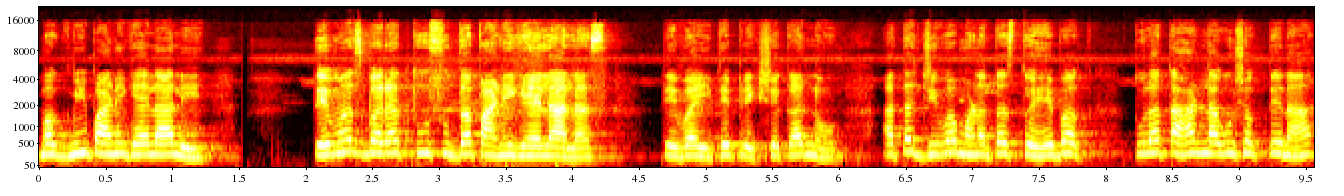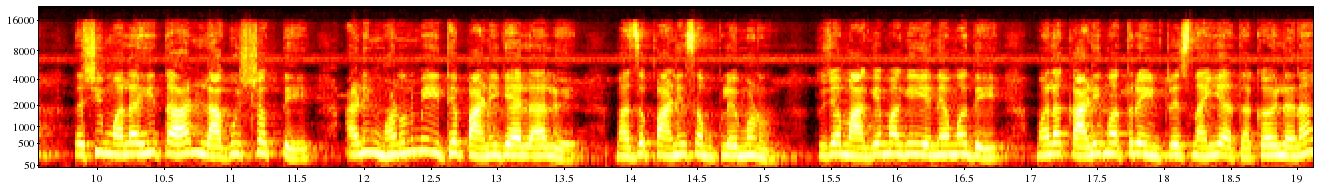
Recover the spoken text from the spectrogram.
मग मी पाणी घ्यायला आले. तेव्हाच बरा तू सुद्धा पाणी घ्यायला आलास. तेव्हा इथे प्रेक्षकांनो आता जीवा म्हणत असतो हे बघ तुला तहान लागू शकते ना? तशी मलाही तहान लागूच शकते. आणि म्हणून मी इथे पाणी घ्यायला आलो आहे माझं पाणी संपले म्हणून. तुझ्या मागे मागे येण्यामध्ये मला काडी मात्र इंटरेस्ट नाही आहे आता कळलं ना?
